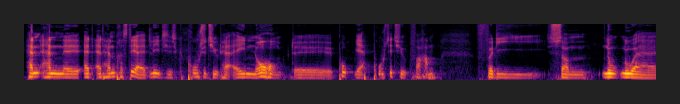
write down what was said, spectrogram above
han, han, øh, at, at han præsterer atletisk positivt her, er enormt øh, po- ja, positivt for ham. Mm. Fordi som nu, nu er,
